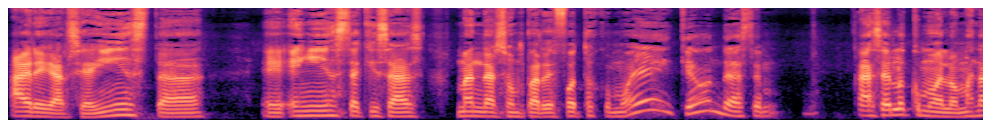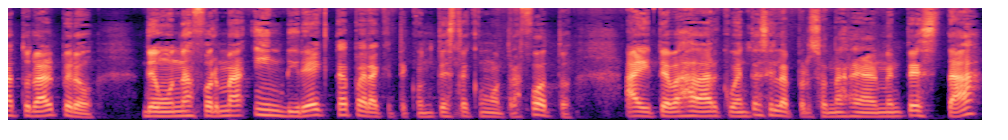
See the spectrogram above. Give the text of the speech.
agregarse a Insta. eh, en Insta quizás mandarse un par de fotos como, hey, ¿qué onda? Hacer- Hacerlo como de lo más natural, pero de una forma indirecta para que te conteste con otra foto. Ahí te vas a dar cuenta si la persona realmente está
